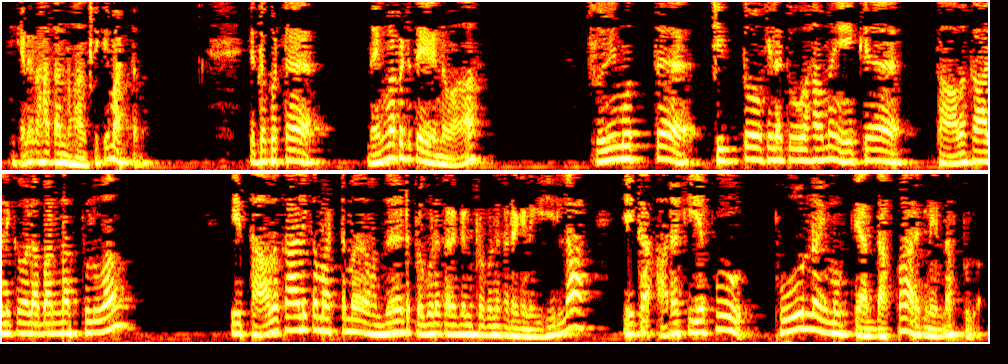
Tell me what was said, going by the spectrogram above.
ඒ කියන්නේ රහතන් වහන්සේගේ මට්ටම. එතකොට දැන් අපිට තේරෙනවා සුවිමුත්ත චිත්තෝ කියලා කිව්වහම ඒක తాවකාලිකව ලබන්නත් පුළුවන්. ඒ తాවකාලික මට්ටම හොඳට ප්‍රගුණ කරගෙන ප්‍රගුණ කරගෙන ගිහිල්ලා ඒක අර කියපු පූර්ණ විමුක්තියක් දක්වා අරගෙන එන්නත් පුළුවන්.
